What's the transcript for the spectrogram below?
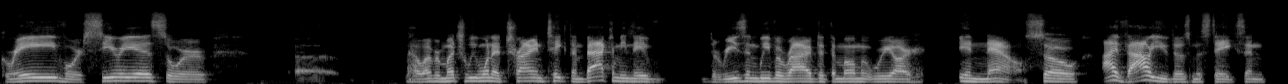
grave or serious or uh, however much we want to try and take them back, I mean, they've the reason we've arrived at the moment we are in now. So I value those mistakes, and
